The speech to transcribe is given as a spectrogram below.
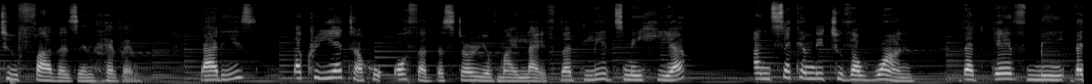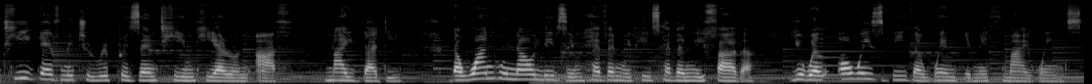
two fathers in heaven. That is, the Creator who authored the story of my life that leads me here, and secondly, to the one that gave me that he gave me to represent him here on earth, my daddy, the one who now lives in heaven with his heavenly Father. You will always be the wind beneath my wings.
